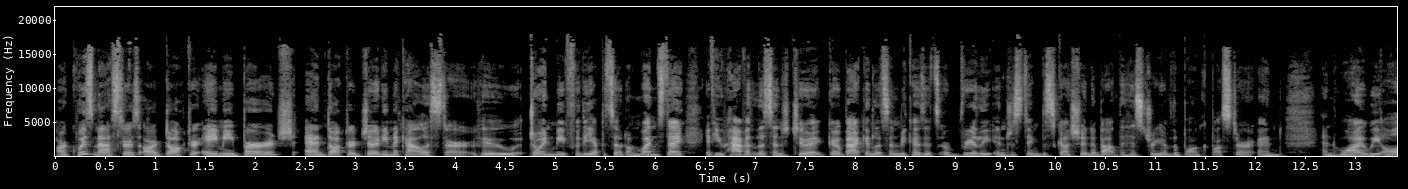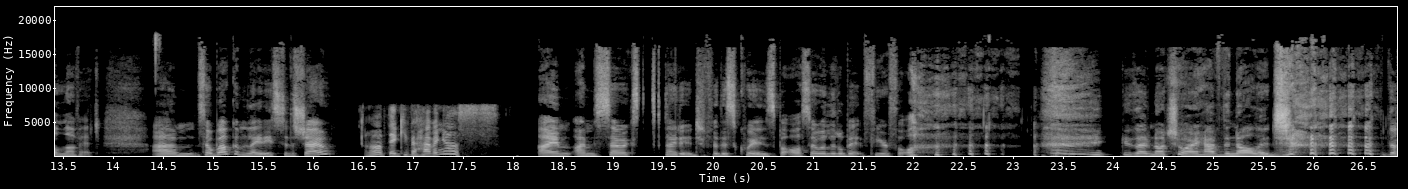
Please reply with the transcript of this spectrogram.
Our quiz masters are Dr. Amy Burge and Dr. Jodi McAlister, who joined me for the episode on Wednesday. If you haven't listened to it, go back and listen because it's a really interesting discussion about the history of the Bonkbuster and and why we all love it. Um, so, welcome, ladies, to the show. Oh, thank you for having us. I'm I'm so excited for this quiz, but also a little bit fearful because I'm not sure I have the knowledge, the,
